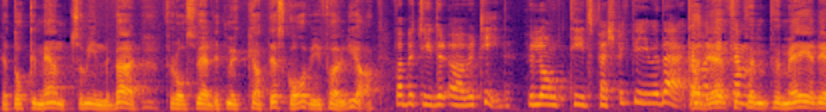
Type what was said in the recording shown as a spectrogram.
ett dokument som innebär för oss väldigt mycket att det ska vi följa. Vad betyder över tid? Hur långt tidsperspektiv är det? Kan ja, det är, för, för, mig är det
